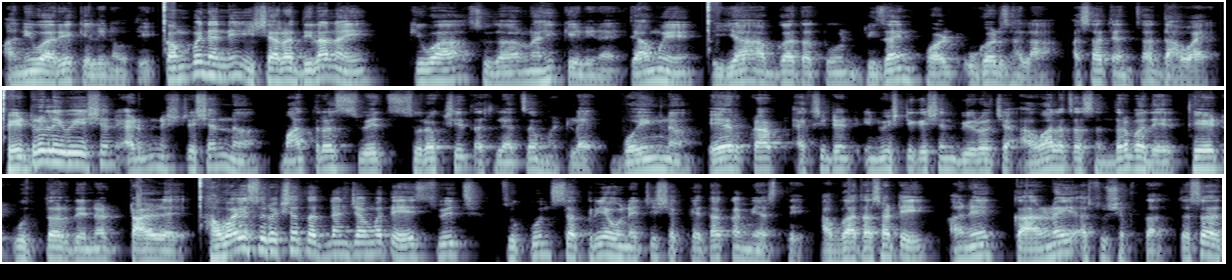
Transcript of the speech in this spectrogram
अनिवार्य केली नव्हती. कंपन्यांनी इशारा दिला नाही किंवा सुधारणाही केली नाही. त्यामुळे या अपघातातून डिझाईन फॉल्ट उघड झाला असा त्यांचा दावा आहे. फेडरल एव्हिएशन ऍडमिनिस्ट्रेशननं मात्र स्विच सुरक्षित असल्याचं म्हटलंय. बोईंगनं एअरक्राफ्ट ऍक्सिडेंट इन्व्हेस्टिगेशन ब्युरोच्या अहवालाचा संदर्भ देत थेट उत्तर देणं टाळलंय. हवाई सुरक्षा तज्ज्ञांच्या मते स्विच चुकून सक्रिय होण्याची शक्यता कमी असते. अपघातासाठी अनेक कारणही असू शकतात. तसंच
